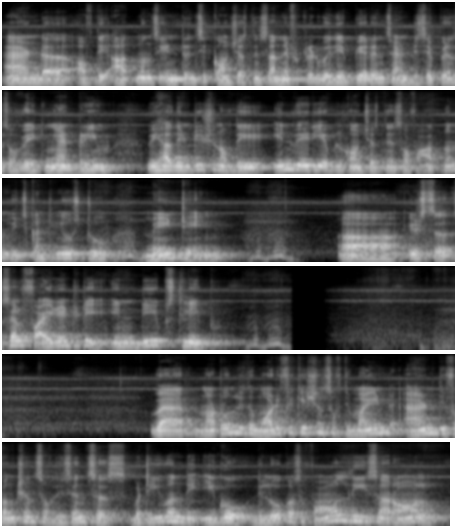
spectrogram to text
and uh, of the Atman's intrinsic consciousness unaffected by the appearance and disappearance of waking and dream, we have the intuition of the invariable consciousness of Atman which continues to maintain uh, its uh, self identity in deep sleep where not only the modifications of the mind and the functions of the senses, but even the ego, the locus of all these are all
